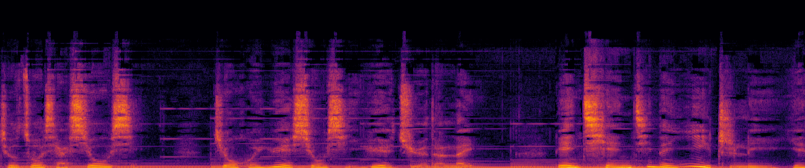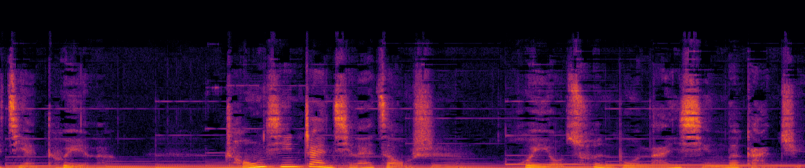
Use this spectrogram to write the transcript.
就坐下休息，就会越休息越觉得累。连前进的意志力也减退了，重新站起来走时，会有寸步难行的感觉。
